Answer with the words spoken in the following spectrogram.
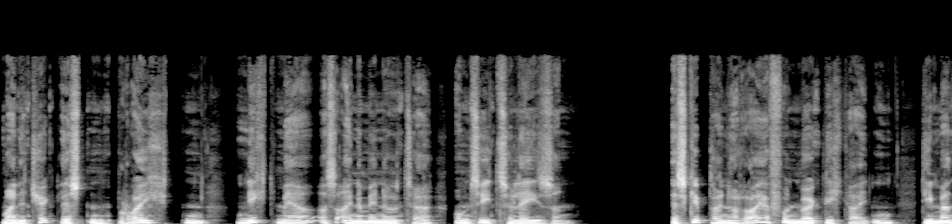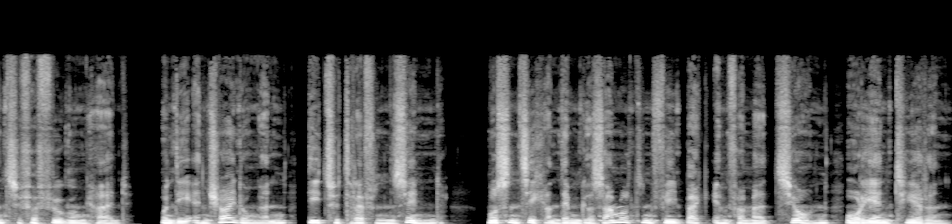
meine Checklisten bräuchten nicht mehr als eine Minute, um sie zu lesen. Es gibt eine Reihe von Möglichkeiten, die man zur Verfügung hat, und die Entscheidungen, die zu treffen sind, müssen sich an dem gesammelten Feedback-Information orientieren.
